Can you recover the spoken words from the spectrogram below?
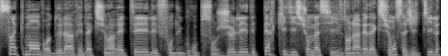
Cinq membres de la rédaction arrêtés. Les fonds du groupe sont gelés. Des perquisitions massives dans la rédaction. S'agit-il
